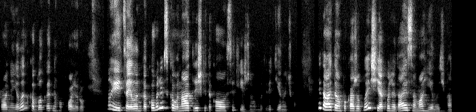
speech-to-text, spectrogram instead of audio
природня ялинка блакитного кольору. І ця ялинка ковалівська, вона трішки такого світлішого буде відтіночку. І давайте вам покажу ближче, як виглядає сама гілочка.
